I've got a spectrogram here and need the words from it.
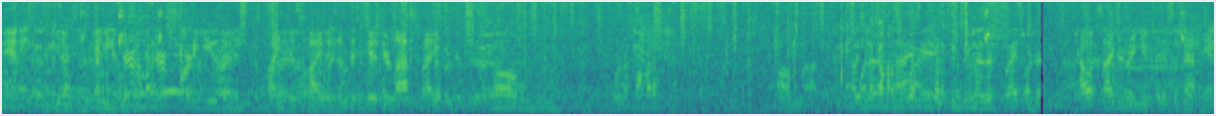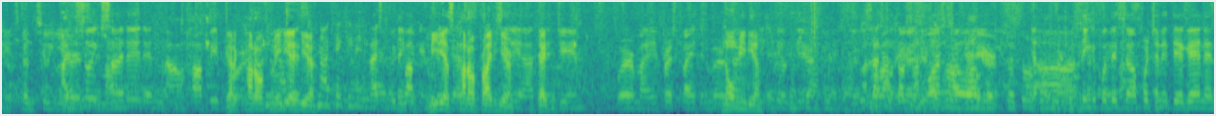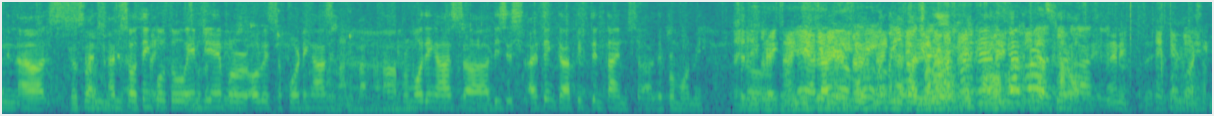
Manny, Is there, is there a part of you that needs to fight this fight as if it is your last fight? Um, um, uh, could be my last fight. Or How excited are you for this event, Manny? It's been two years. I'm so excited and uh, happy. You gotta cut off media here. Not taking any Nice to be back in Media's cut off right here, especially at okay? The MGM, where my first fight in America. No media. here. Uh, last 2001. So, uh, thank you for this opportunity again, and uh, I'm, I'm so thankful to MGM for always supporting us, uh, promoting us. Uh, this is, I think, uh, 15 times uh, they promote me. Should be a great night. I love you. Thank you so much. Manny, take care, Manny.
